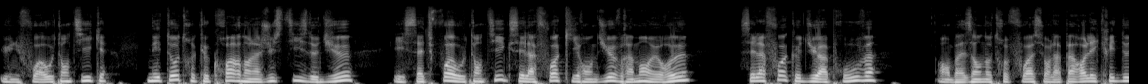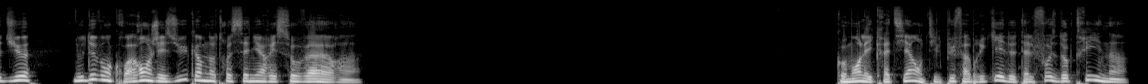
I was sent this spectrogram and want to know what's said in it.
Une foi authentique n'est autre que croire dans la justice de Dieu, et cette foi authentique, c'est la foi qui rend Dieu vraiment heureux, c'est la foi que Dieu approuve. En basant notre foi sur la parole écrite de Dieu, nous devons croire en Jésus comme notre Seigneur et Sauveur. Comment les chrétiens ont-ils pu fabriquer de telles fausses doctrines?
